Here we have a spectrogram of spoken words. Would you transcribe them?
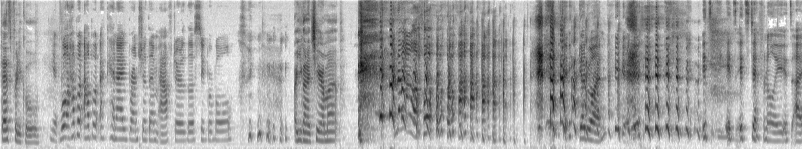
that's pretty cool. Yeah. Well, how about how about can I brunch with them after the Super Bowl? Are you gonna cheer them up? no. Good one. it's it's it's definitely it's I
